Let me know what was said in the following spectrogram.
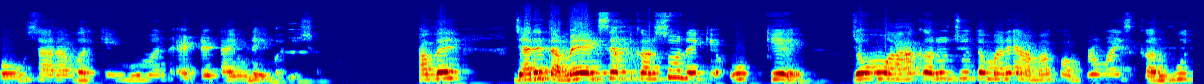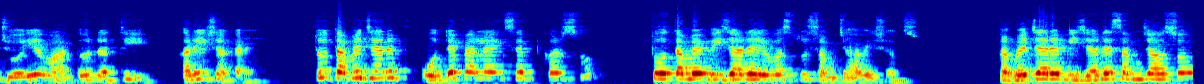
બહુ સારા working woman at a time નહીં બની શકો. હવે, જ્યારે તમે એક્સેપ્ટ કરશો ને કે ઓકે, જો હું આ કરું છું તો મારે આમાં કોમ્પ્રોમાઇઝ કરવું જોઈએ, વાંધો નથી, કરી શકાય. તો તમે જ્યારે પોતે પહેલા એક્સેપ્ટ કરશો, તો તમે બીજાને એ વસ્તુ સમજાવી શકશો. તમે જ્યારે બીજાને સમજાવશો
